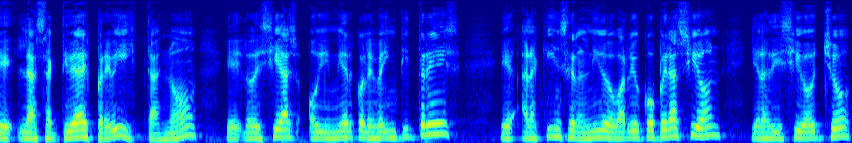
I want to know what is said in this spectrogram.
eh, las actividades previstas, ¿no? Eh, lo decías, hoy miércoles 23, eh, a las 15 en el Nido Barrio Cooperación y a las 18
